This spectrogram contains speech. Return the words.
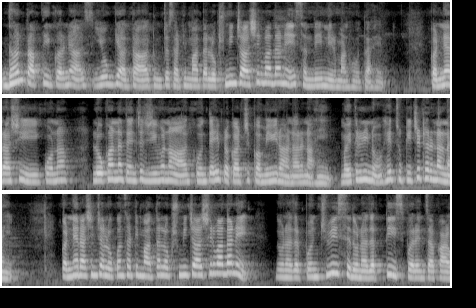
धन प्राप्ती करण्यास योग्य आता तुमच्यासाठी माता लक्ष्मींच्या आशीर्वादाने संधी निर्माण होत आहेत कन्या राशी कोणा लोकांना त्यांच्या जीवनात कोणत्याही प्रकारची कमी राहणार नाही. मैत्रिणीनो हे चुकीचे ठरणार नाही. कन्या राशींच्या लोकांसाठी माता लक्ष्मीच्या आशीर्वादाने दोन हजार पंचवीस ते दोन हजार तीसपर्यंतचा काळ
